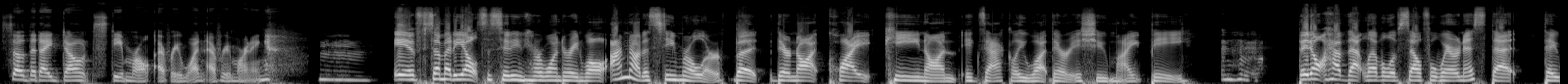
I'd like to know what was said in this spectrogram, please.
so that I don't steamroll everyone every morning. Hmm. if somebody else is sitting here wondering, well, I'm not a steamroller, but they're not quite keen on exactly what their issue might be. Mm-hmm. They don't have that level of self awareness that they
